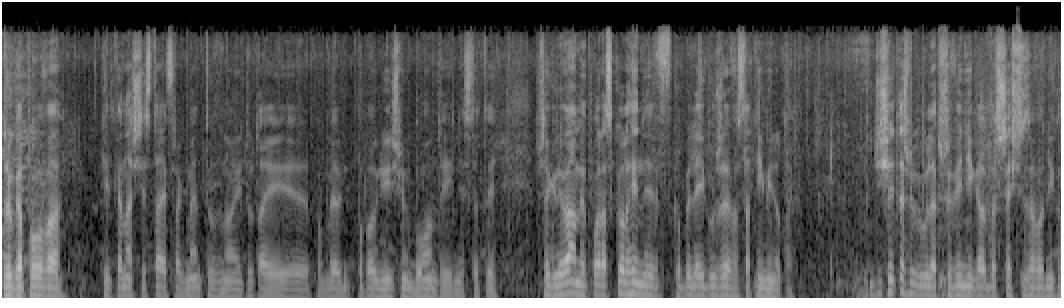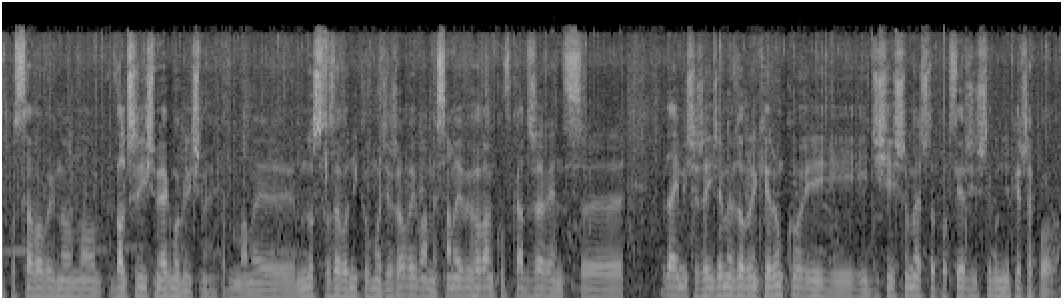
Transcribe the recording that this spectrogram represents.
Druga połowa, kilkanaście stałych fragmentów, no i tutaj e, popeł- popełniliśmy błąd i niestety przegrywamy po raz kolejny w Kobylej Górze w ostatnich minutach. Dzisiaj też by był lepszy wynik, ale bez sześciu zawodników podstawowych no, no, walczyliśmy jak mogliśmy. Mamy mnóstwo zawodników młodzieżowych, mamy samych wychowanków w kadrze, więc e, wydaje mi się, że idziemy w dobrym kierunku i, i, i dzisiejszy mecz to potwierdzi, szczególnie pierwsza połowa.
